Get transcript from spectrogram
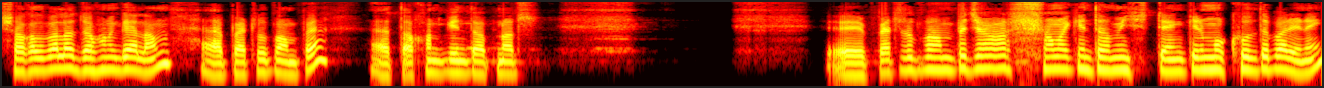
সকালবেলা যখন গেলাম পেট্রোল পাম্পে তখন কিন্তু আপনার পেট্রোল পাম্পে যাওয়ার সময় কিন্তু আমি ট্যাঙ্কের মুখ খুলতে পারি নাই।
